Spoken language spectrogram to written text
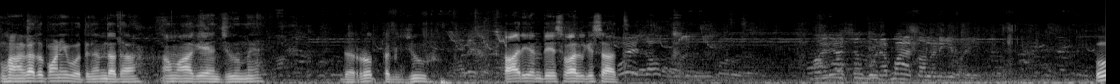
वहाँ का तो पानी बहुत गंदा था। हम आ गए हैं जू में दर्रो तक जू। आर्यन देसवाल के साथ। ओ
